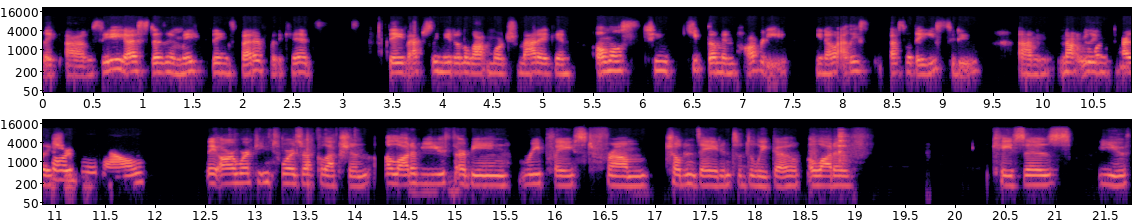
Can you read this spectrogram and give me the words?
like um, CAS doesn't make things better for the kids they've actually made it a lot more traumatic and almost to keep them in poverty. You know, at least that's what they used to do. Um, not really entirely sure. Now, they are working towards recollection. A lot of youth are being replaced from Children's Aid into Dilico. A lot of cases, youth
